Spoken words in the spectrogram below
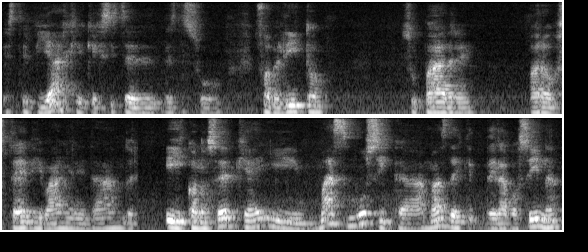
este viaje que existe desde su, su abuelito, su padre, ahora usted y van heredando. Y conocer que hay más música, más de, de la bocina.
